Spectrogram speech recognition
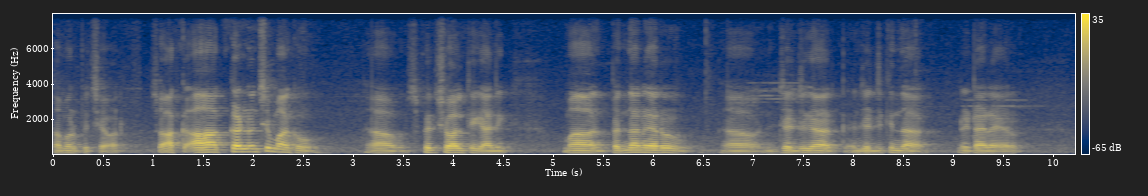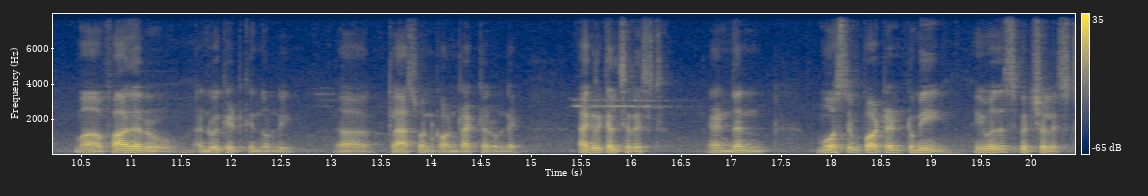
సమర్పించేవారు. సో అక్క అక్కడి నుంచి మాకు స్పిరిచువాలిటీ కానీ మా పెద్దనాన్నగారు జడ్జి గారు జడ్జి కింద రిటైర్ అయ్యారు. మా ఫాదరు అడ్వకేట్ కింద ఉండి క్లాస్ వన్ కాంట్రాక్టర్ ఉండే agriculturist and then most important to me he was a spiritualist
